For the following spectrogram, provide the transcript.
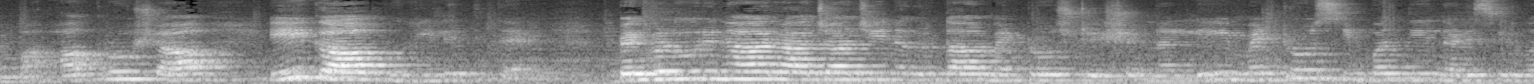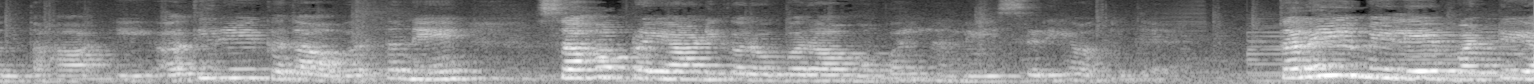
ಎಂಬ ಆಕ್ರೋಶ ಈಗ ಭುಗಿಲೆದ್ದಿದೆ ಬೆಂಗಳೂರಿನ ರಾಜಾಜಿನಗರದ ಮೆಟ್ರೋ ಸ್ಟೇಷನ್ನಲ್ಲಿ ಮೆಟ್ರೋ ಸಿಬ್ಬಂದಿ ನಡೆಸಿರುವಂತಹ ಈ ಅತಿರೇಕದ ವರ್ತನೆ ಸಹ ಪ್ರಯಾಣಿಕರೊಬ್ಬರ ಮೊಬೈಲ್ನಲ್ಲಿ ಸೆರೆಯಾಗಿದೆ. ತಲೆಯ ಮೇಲೆ ಬಟ್ಟೆಯ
